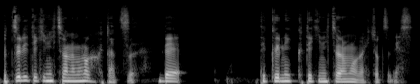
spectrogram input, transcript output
物理的に必要なものが2つ。で、テクニック的に必要なものが1つです。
